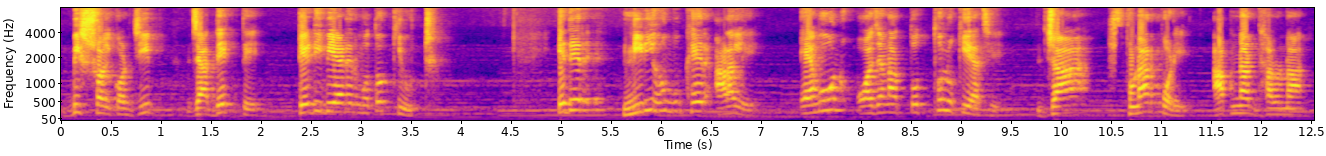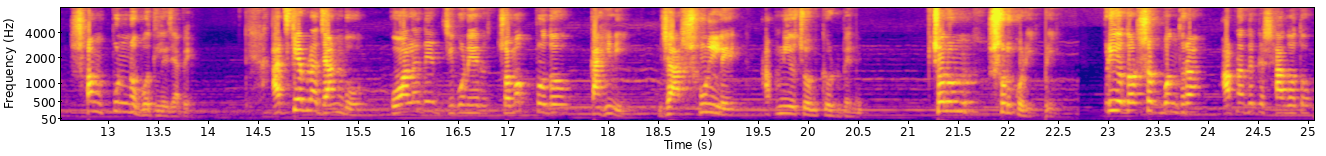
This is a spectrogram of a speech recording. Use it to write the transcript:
বিস্ময়কর জীব যা দেখতে টেডি বিয়ারের মতো কিউট। এদের নিরীহ মুখের আড়ালে এমন অজানা তথ্য লুকিয়ে আছে যা শোনার পরে আপনার ধারণা সম্পূর্ণ বদলে যাবে। আজকে আমরা জানব কোয়ালাদের জীবনের চমকপ্রদ কাহিনী যা শুনলে আপনিও চমকে উঠবেন। চলুন শুরু করি। প্রিয় দর্শক বন্ধুরা, আপনাদেরকে স্বাগত।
